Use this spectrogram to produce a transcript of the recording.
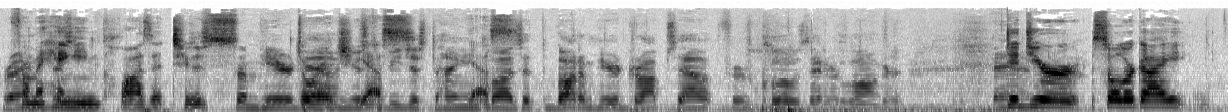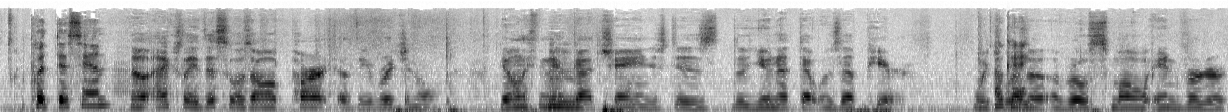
right. from a hanging closet to from here storage. down used yes. to be just a hanging yes. closet. The bottom here drops out for clothes that are longer. And, Did your uh, solar guy put this in? No, actually, this was all part of the original. The only thing mm. that hmm. got changed is the unit that was up here, which okay. was a, a, real small inverter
